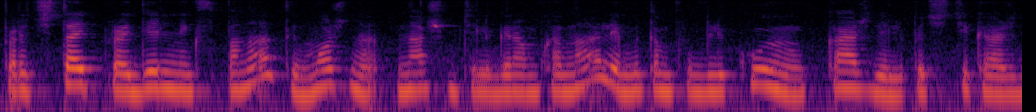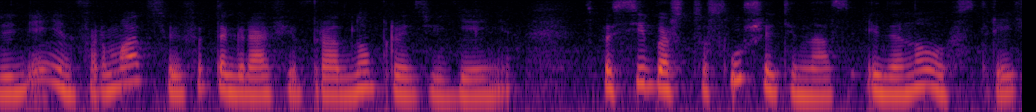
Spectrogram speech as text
Прочитать про отдельные экспонаты можно в нашем телеграм-канале. Мы там публикуем каждый или почти каждый день информацию и фотографии про одно произведение. Спасибо, что слушаете нас и до новых встреч!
